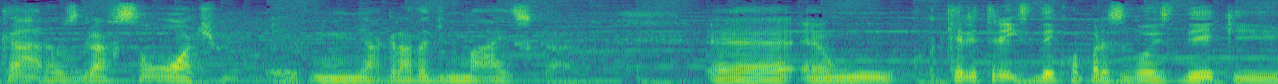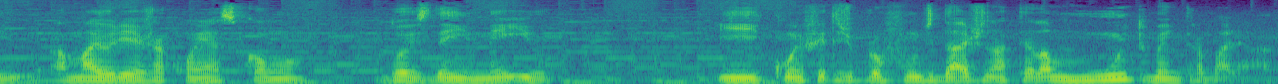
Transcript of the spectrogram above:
cara, os gráficos são ótimos, me agrada demais, cara. É, é um aquele 3D com aparência 2D que a maioria já conhece como 2D e meio e com efeito de profundidade na tela muito bem trabalhado.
